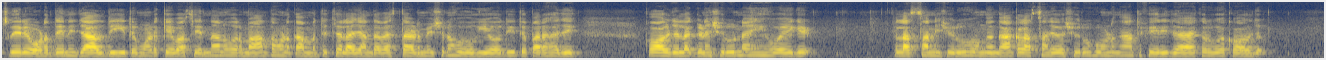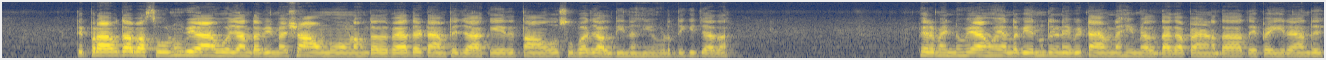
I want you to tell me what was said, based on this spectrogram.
ਸਵੇਰੇ ਉੱਠਦੇ ਨਹੀਂ ਜਲਦੀ ਤੇ ਮੁੜ ਕੇ ਬਸ ਇਹਨਾਂ ਨੂੰ ਅਰਮਾਨ ਤਾਂ ਹੁਣ ਕੰਮ ਤੇ ਚਲਾ ਜਾਂਦਾ। ਵੈਸੇ ਤਾਂ ਐਡਮਿਸ਼ਨ ਹੋ ਗਈ ਉਹਦੀ ਤੇ ਪਰ ਹਜੇ ਕਾਲਜ ਲੱਗਣੇ ਸ਼ੁਰੂ ਨਹੀਂ ਹੋਏਗੇ। ਕਲਾਸਾਂ ਨਹੀਂ ਸ਼ੁਰੂ ਹੋਣਗੀਆਂ। ਗਾਂ ਕਲਾਸਾਂ ਜਦੋਂ ਸ਼ੁਰੂ ਹੋਣਗੀਆਂ ਤੇ ਫੇਰ ਹੀ ਜਾਇਆ ਕਰੂਗਾ ਕਾਲਜ ਤੇ ਪ੍ਰਾਪ ਦਾ ਬਸ ਉਹਨੂੰ ਵੀ ਐ ਹੋ ਜਾਂਦਾ ਵੀ ਮੈਂ ਸ਼ਾਮ ਨੂੰ ਆਉਣਾ ਹੁੰਦਾ ਦੁਪਹਿਰ ਦੇ ਟਾਈਮ ਤੇ ਜਾ ਕੇ ਤੇ ਤਾਂ ਉਹ ਸਵੇਰ ਜਲਦੀ ਨਹੀਂ ਉੱਠਦੀ ਕਿ ਜ਼ਿਆਦਾ। ਫਿਰ ਮੈਨੂੰ ਵੀ ਐ ਹੋ ਜਾਂਦਾ ਵੀ ਇਹਨੂੰ ਦਿਨੇ ਵੀ ਟਾਈਮ ਨਹੀਂ ਮਿਲਦਾਗਾ ਪੈਣ ਦਾ ਤੇ ਪਈ ਰਹਿਣ ਦੇ।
